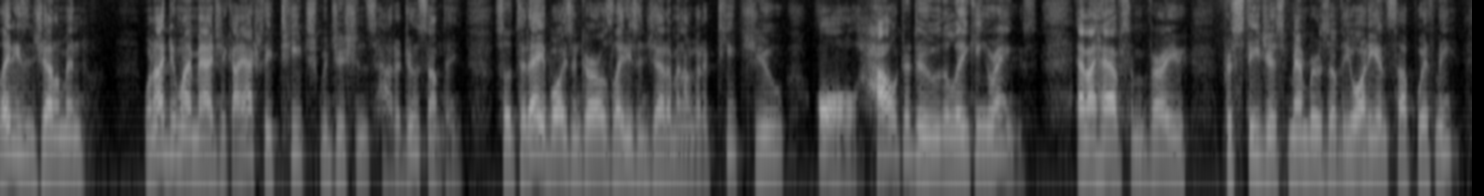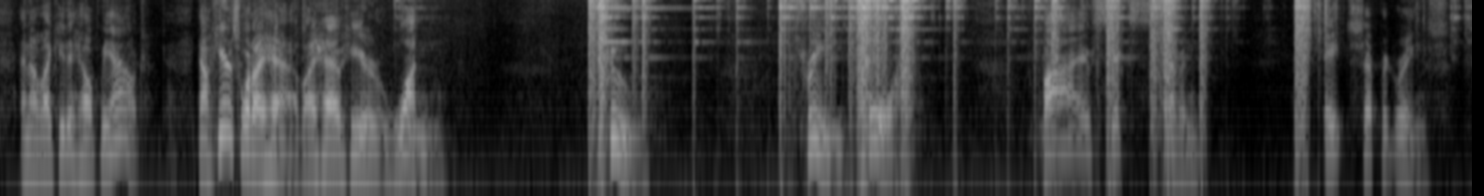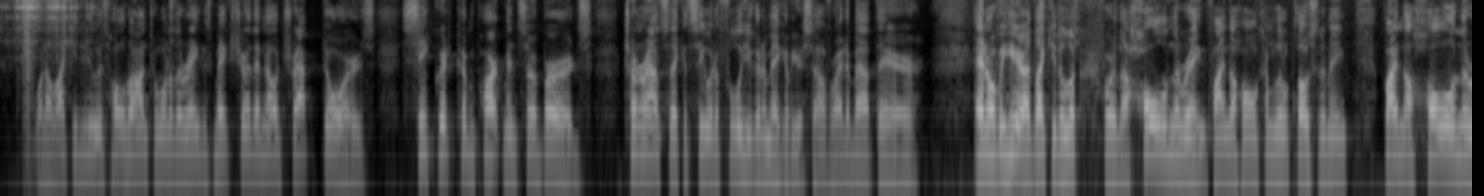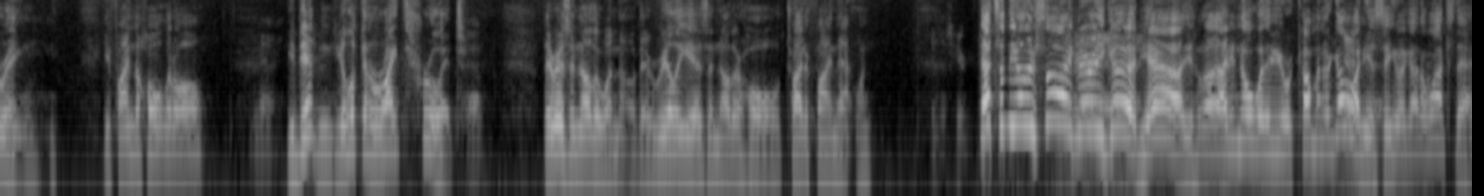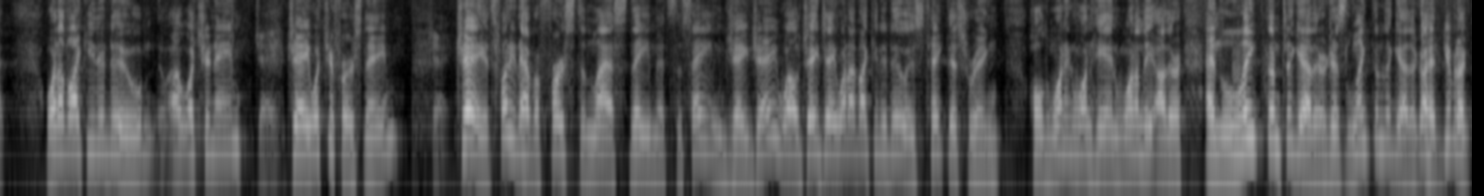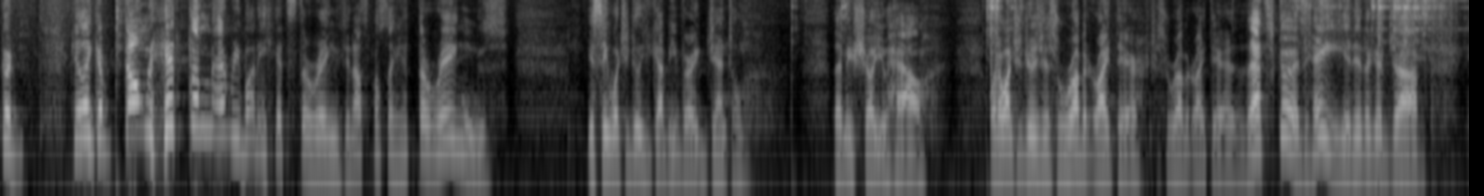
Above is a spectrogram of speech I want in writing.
Ladies and gentlemen, when I do my magic, I actually teach magicians how to do something. So today, boys and girls, ladies and gentlemen, I'm going to teach you all how to do the linking rings. And I have some very prestigious members of the audience up with me, and I'd like you to help me out. Okay. Now, here's what I have. I have here one, two, three, four, five, six, seven, eight separate rings. What I'd like you to do is hold on to one of the rings, make sure there are no trap doors, secret compartments or birds. Turn around so they can see what a fool you're going to make of yourself, right about there. And over here, I'd like you to look for the hole in the ring. Find the hole, come a little closer to me. Find the hole in the ring. You find the hole at all? No. You didn't, you're looking right through it. Oh. There is another one though. There really is another hole. Try to find that one. Is here? That's on the other side. Very good. Yeah. Well, I didn't know whether you were coming or going. you see, I got to watch that. What I'd like you to do. Uh, what's your name? Jay. Jay. What's your first name? Jay. Jay. It's funny to have a first and last name that's the same. JJ. Well, JJ. What I'd like you to do is take this ring, hold one in one hand, one in the other, and link them together. Just link them together. Go ahead. Give it a good. Link them. Don't hit them. Everybody hits the rings. You're not supposed to hit the rings. You see, what you do, you got to be very gentle. Let me show you how. What I want you to do is just rub it right there. Just rub it right there. That's good. Hey, you did a good job.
